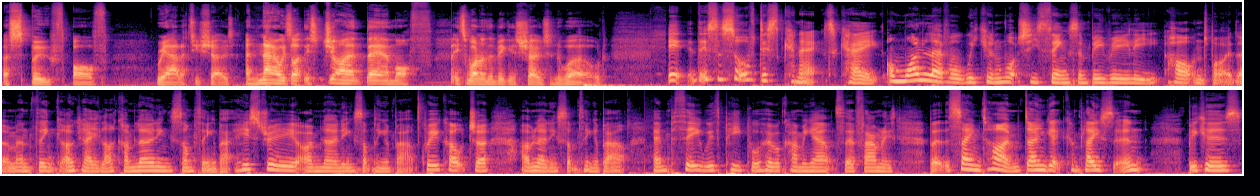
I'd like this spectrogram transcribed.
a spoof of reality shows. And now it's like this giant behemoth. It's one of the biggest shows in the world. It, it's a sort of disconnect, okay? On one level, we can watch these things and be really heartened by them and think, okay, like I'm learning something about history, I'm learning something about queer culture, I'm learning something about empathy with people who are coming out to their families. But at the same time, don't get complacent because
